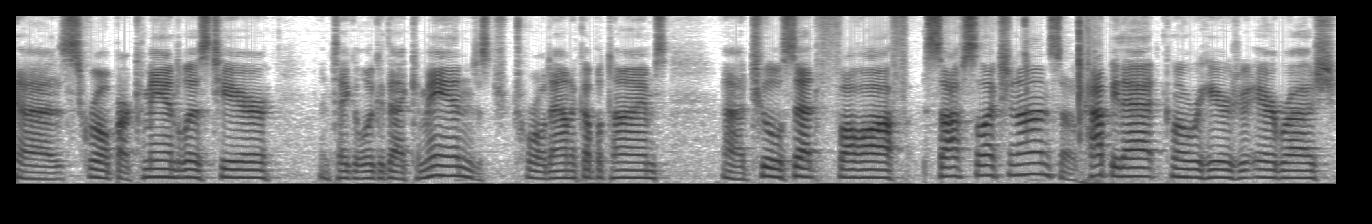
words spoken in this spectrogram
uh, scroll up our command list here and take a look at that command. Just twirl down a couple times. Uh, tool set fall off soft selection on. So copy that, come over here to airbrush,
